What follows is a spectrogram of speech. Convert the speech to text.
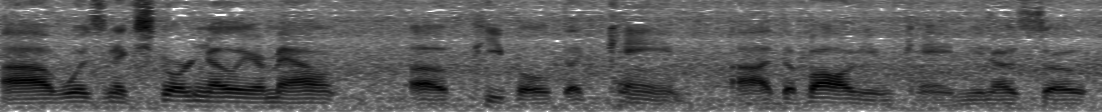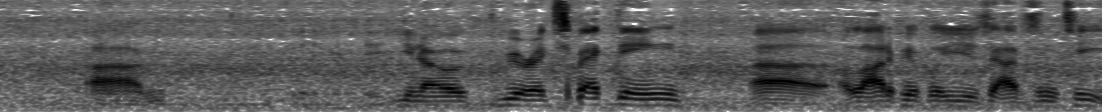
uh, was an extraordinary amount of people that came. Uh, the volume came, you know, so um, you know, we're expecting uh, a lot of people use absentee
